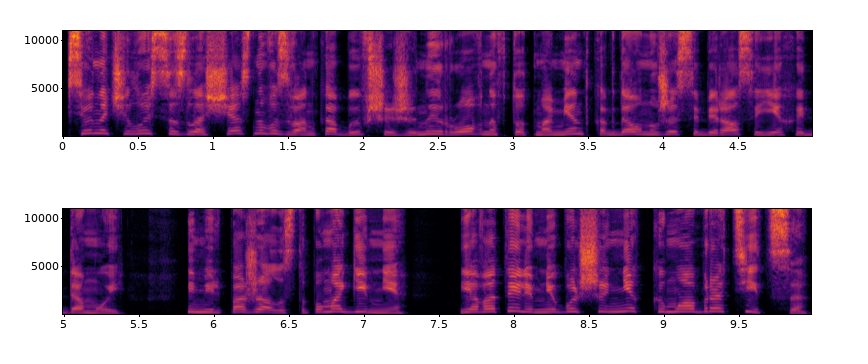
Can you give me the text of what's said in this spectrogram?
Все началось со злосчастного звонка бывшей жены ровно в тот момент, когда он уже собирался ехать домой. «Эмиль, пожалуйста, помоги мне. Я в отеле, мне больше не к кому обратиться».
